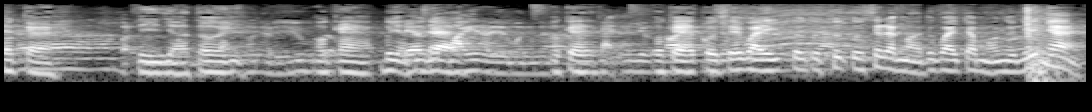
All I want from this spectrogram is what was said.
Ok. Thì giờ tôi Ok, bây giờ tôi ra quay rồi mình uh, Ok. Ok, tôi sẽ quay tôi tôi tôi, tôi sẽ ra ngoài tôi quay cho mọi người biết nha.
